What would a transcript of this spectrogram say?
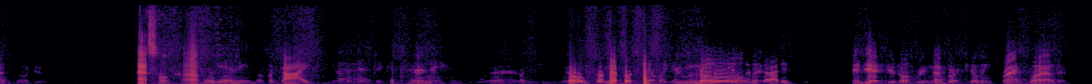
am, don't you? Asshole cop. Knows the name of a guy. You're the district attorney. Don't remember killing him. You know all that. that? And yet you don't remember killing Frank Wilder.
